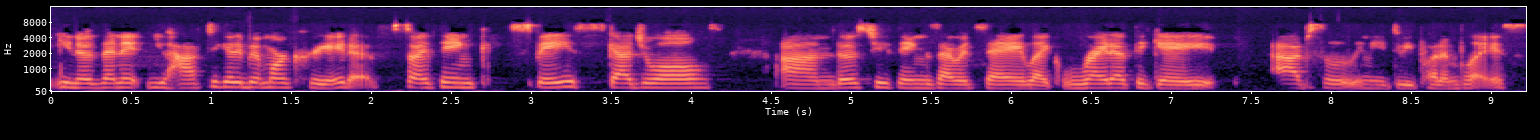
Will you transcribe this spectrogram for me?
you know then it you have to get a bit more creative so i think space schedule um, those two things i would say like right at the gate absolutely need to be put in place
